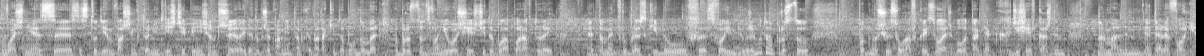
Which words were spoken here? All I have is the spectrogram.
właśnie z, ze studiem w Waszyngtonie 253, o ile dobrze pamiętam, chyba taki to był numer. Po prostu dzwoniło się, jeśli to była pora, w której Tomek Wróblewski był w swoim biurze, no to po prostu podnosił słuchawkę i słuchać było tak, jak dzisiaj w każdym normalnym telefonie.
